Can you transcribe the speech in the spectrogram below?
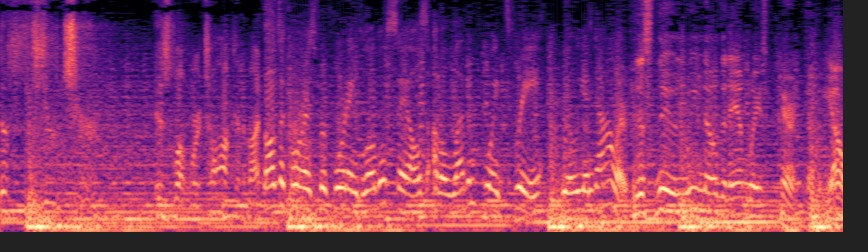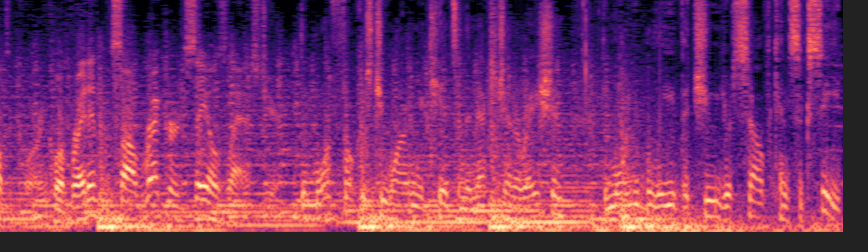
The future is what we're talking about. Multicor is reporting global sales of $11.3 billion. This noon, we know that Amway's parent company, Alticor Incorporated, saw record sales last year. The more focused you are on your kids and the next generation, the more you believe that you yourself can succeed.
